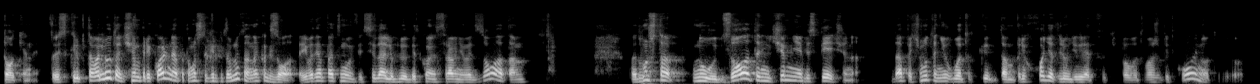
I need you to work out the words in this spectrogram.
токены. То есть криптовалюта чем прикольная, потому что криптовалюта, она как золото. И вот я поэтому всегда люблю биткоин сравнивать с золотом, потому что, ну, золото ничем не обеспечено. Да, почему-то не, вот там приходят люди, говорят, типа, вот ваш биткоин, вот, вот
